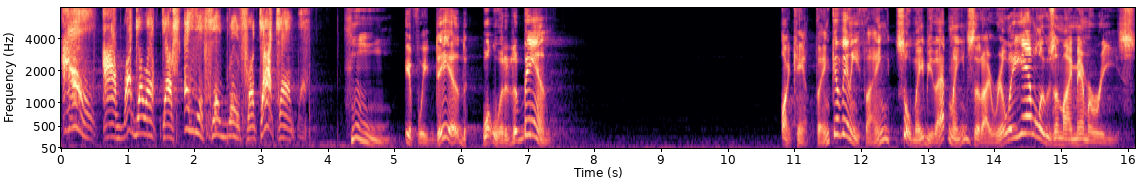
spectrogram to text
I, I wonder if there's anything we've forgotten. Hmm. If we did, what would it have been? I can't think of anything, so maybe that means that I really am losing my memories.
